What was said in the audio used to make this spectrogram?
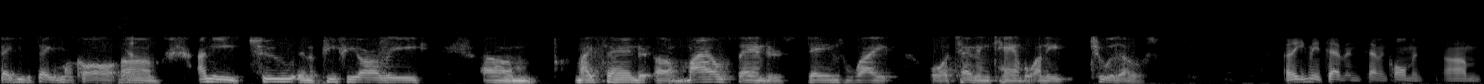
Thank you for taking my call. Yeah. Um, I need two in the PPR league. Um, Mike Sanders, uh, Miles Sanders, James White, or Tevin Campbell. I need two of those. I think you mean Tevin Tevin Coleman. Um,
